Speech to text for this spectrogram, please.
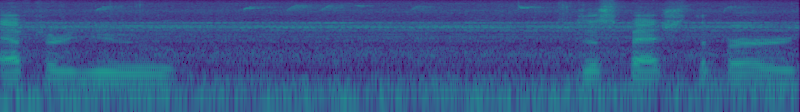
after you dispatch the bird.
